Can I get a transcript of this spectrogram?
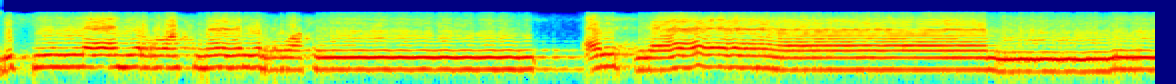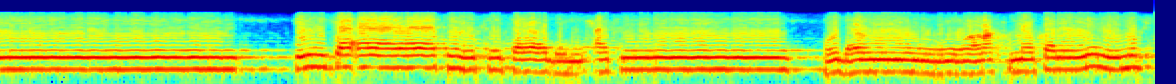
بسم الله الرحمن الرحيم. ألف تلك آيات الكتاب الحكيم. هدى ورحمة للمحسنين.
